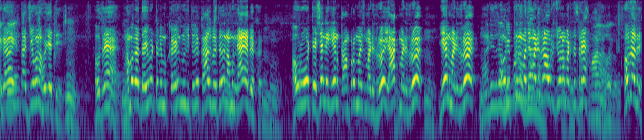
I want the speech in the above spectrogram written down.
ಈಗ ಇಂಥ ಜೀವನ ಹೋಗೈತಿ. ಹೌದ್ರಿ ನಮಗ ದಯವಿಟ್ಟು ನಿಮ್ಗೆ ಕೈ ಮುಗಿತೀವಿ ಕಾಲು ಬೀಳ್ತೇವೆ ನಮಗೆ ನ್ಯಾಯ ಬೇಕು ಅವರು ಸ್ಟೇಷನ್ಗೆ ಏನ್ ಕಾಂಪ್ರಮೈಸ್ ಮಾಡಿದ್ರು ಯಾಕೆ ಮಾಡಿದ್ರು ಏನ್ ಮಾಡಿದ್ರು ಅವ್ರಿಬ್ರು ಮದುವೆ ಮಾಡಿದ್ರು ಅವ್ರ ಜೀವನ ಮಾಡ್ತಿದ್ರೆ ಹೌದಲ್ರಿ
